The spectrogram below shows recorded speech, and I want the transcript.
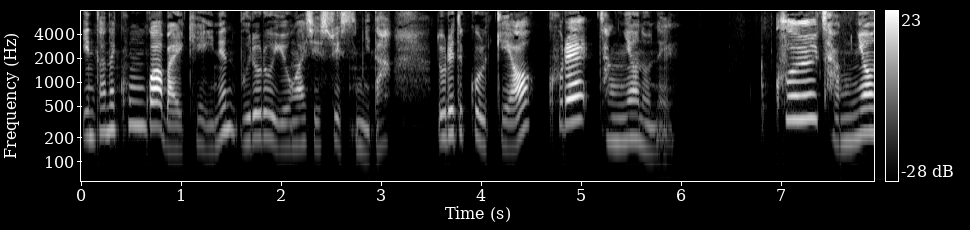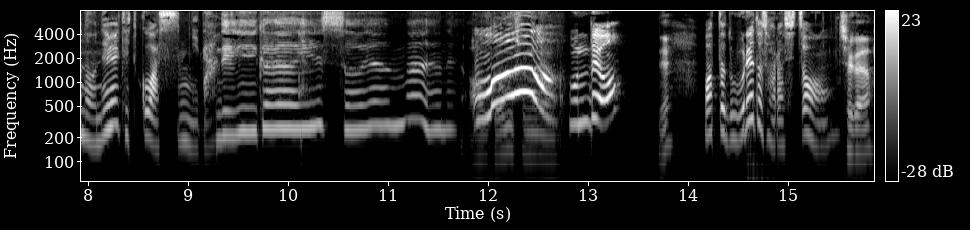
인터넷 콩과 마이케이는 무료로 이용하실 수 있습니다. 노래 듣고 올게요. 쿨의 작년 오늘. 쿨 작년 오늘 듣고 왔습니다. 네가 있어야만 해. 어, 너무 좋네요. 뭔데요? 네? 맞다 노래도 잘하시죠? 제가요?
